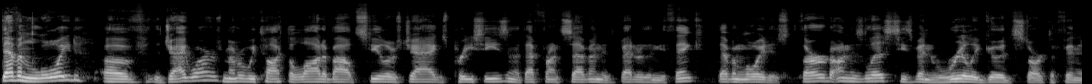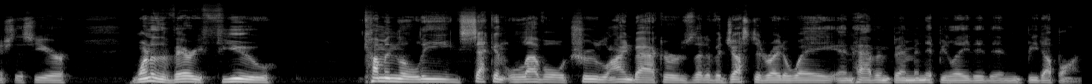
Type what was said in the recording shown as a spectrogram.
Devin Lloyd of the Jaguars. Remember, we talked a lot about Steelers Jags preseason, that that front seven is better than you think. Devin Lloyd is third on his list. He's been really good start to finish this year. One of the very few come in the league second level true linebackers that have adjusted right away and haven't been manipulated and beat up on.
